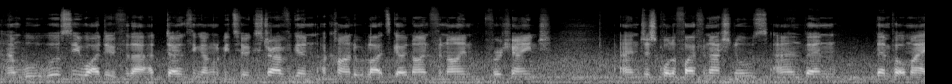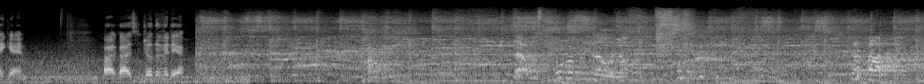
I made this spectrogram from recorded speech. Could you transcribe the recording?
And we'll, we'll see what I do for that. I don't think I'm going to be too extravagant. I kind of would like to go 9 for 9 for a change and just qualify for nationals and then, then put on my A game. Alright, guys, enjoy the video. That was probably low enough. Now at Sainsbury's,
